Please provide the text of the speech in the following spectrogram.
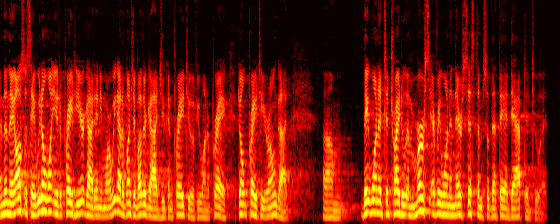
And then they also say, We don't want you to pray to your God anymore. We got a bunch of other gods you can pray to if you want to pray. Don't pray to your own God. Um, they wanted to try to immerse everyone in their system so that they adapted to it.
